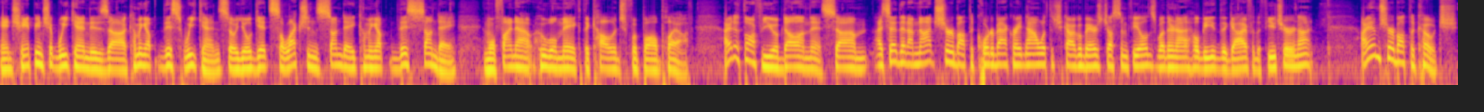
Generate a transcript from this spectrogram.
And championship weekend is uh, coming up this weekend. So you'll get selections Sunday coming up this Sunday, and we'll find out who will make the college football playoff. I had a thought for you, Abdalla, on this. Um, I said that I'm not sure about the quarterback right now with the Chicago Bears, Justin Fields, whether or not he'll be the guy for the future or not. I am sure about the coach.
